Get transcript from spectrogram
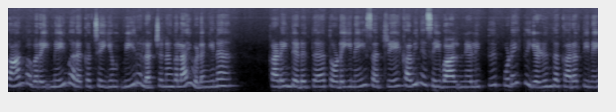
காண்பவரை மெய்மறக்கச் செய்யும் வீர லட்சணங்களாய் விளங்கின. கடைந்தெடுத்த தொடையினை சற்றே கவினசைவால் நெளித்து புடைத்து எழுந்த கரத்தினை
